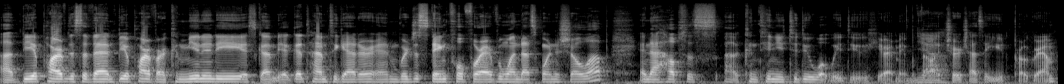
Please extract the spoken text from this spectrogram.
uh, be a part of this event, be a part of our community. It's gonna be a good time together, and we're just thankful for everyone that's going to show up, and that helps us uh, continue to do what we do here at Maple Valley Church as a youth program.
